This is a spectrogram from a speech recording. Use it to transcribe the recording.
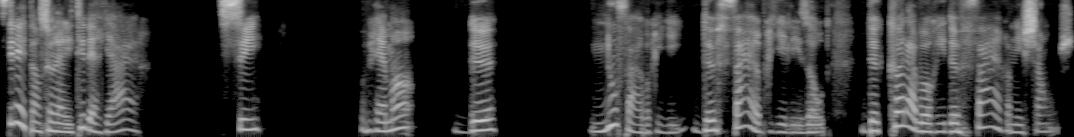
Si l'intentionnalité derrière, c'est vraiment de nous faire briller, de faire briller les autres, de collaborer, de faire un échange.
